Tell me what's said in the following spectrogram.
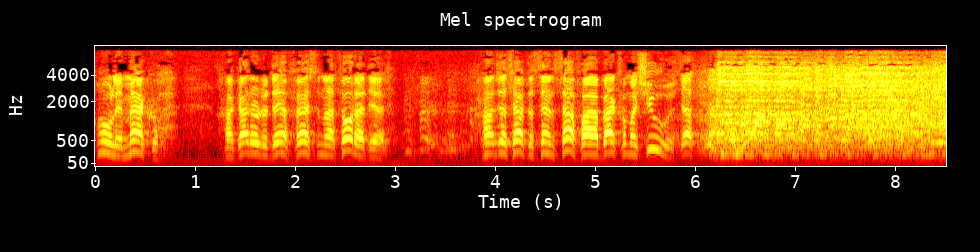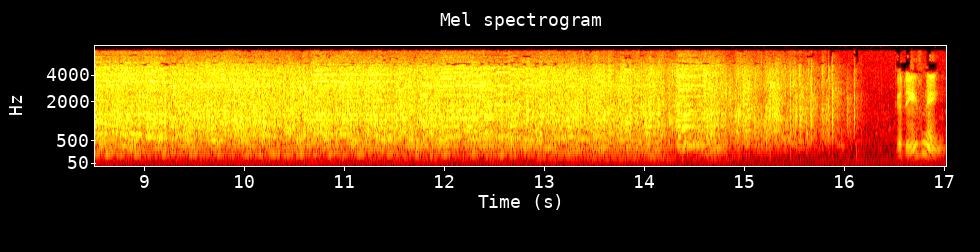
Holy mackerel. I got her to there faster than I thought I did. I'll just have to send Sapphire back for my shoes. That's... Good evening.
